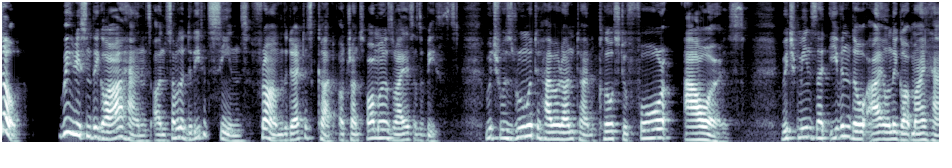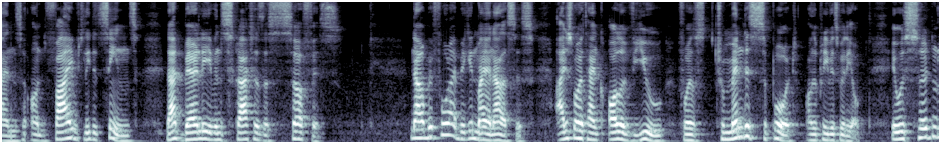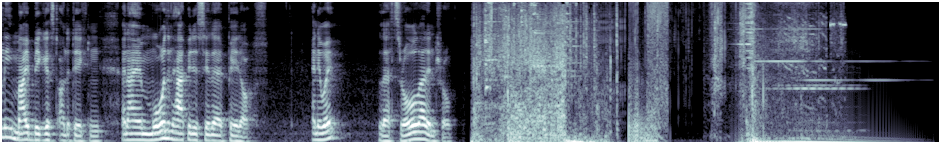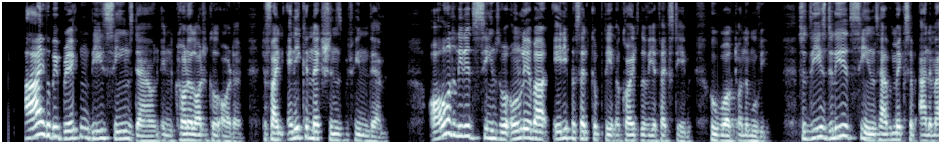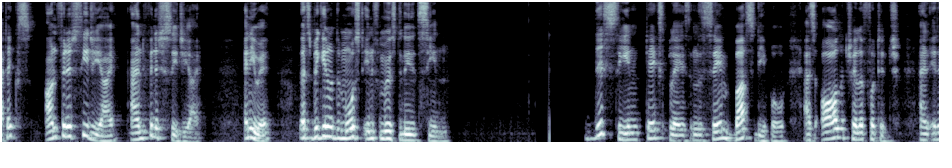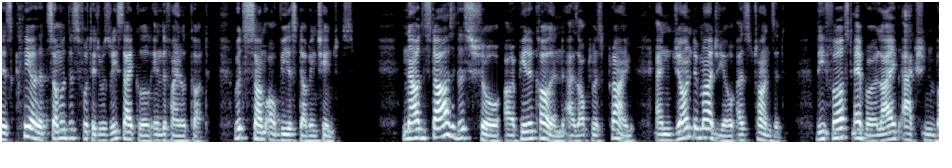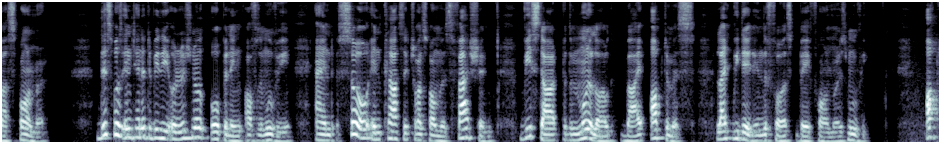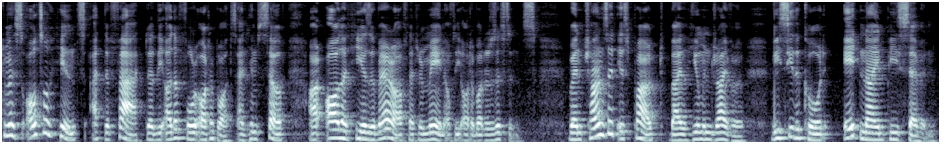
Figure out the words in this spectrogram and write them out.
So, we recently got our hands on some of the deleted scenes from the director's cut of Transformers Rise of the Beasts, which was rumored to have a runtime close to 4 hours. Which means that even though I only got my hands on 5 deleted scenes, that barely even scratches the surface. Now, before I begin my analysis, I just want to thank all of you for tremendous support on the previous video. It was certainly my biggest undertaking, and I am more than happy to say that it paid off. Anyway, let's roll that intro. I will be breaking these scenes down in chronological order to find any connections between them. All deleted scenes were only about 80% complete according to the VFX team who worked on the movie. So these deleted scenes have a mix of animatics, unfinished CGI, and finished CGI. Anyway, let's begin with the most infamous deleted scene. This scene takes place in the same bus depot as all the trailer footage, and it is clear that some of this footage was recycled in the final cut, with some obvious dubbing changes. Now, the stars of this show are Peter Cullen as Optimus Prime and John DiMaggio as Transit, the first ever live action bus former. This was intended to be the original opening of the movie, and so, in classic Transformers fashion, we start with a monologue by Optimus, like we did in the first Bayformers movie. Optimus also hints at the fact that the other four Autobots and himself are all that he is aware of that remain of the Autobot resistance. When Transit is parked by the human driver, we see the code 89P7.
